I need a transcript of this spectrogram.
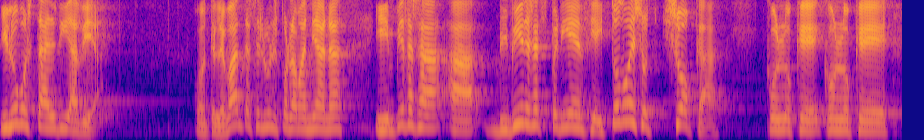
Y luego está el día a día. Cuando te levantas el lunes por la mañana y empiezas a, vivir esa experiencia y todo eso choca con lo que, con lo que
